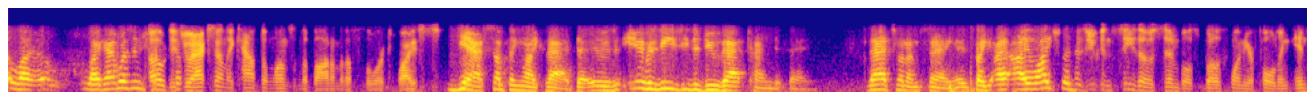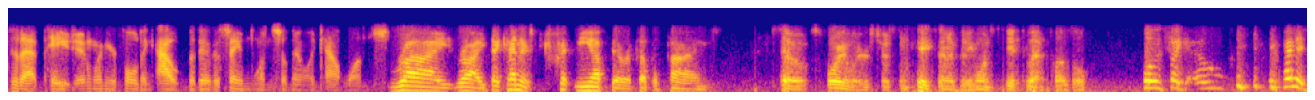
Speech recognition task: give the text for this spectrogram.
uh, like, like I wasn't. Sure Oh, did you accidentally count the ones on the bottom of the floor twice? Yeah, something like that. That- It was it was easy to do that kind of thing. That's what I'm saying. It's like I, I like the Because you can see those symbols both when you're folding into that page and when you're folding out, but they're the same ones, so they only count once. right, right. That kind of tripped me up there a couple times. So, spoilers, just in case anybody wants to get to that puzzle. Well, it's like uh, oh, you're kind of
